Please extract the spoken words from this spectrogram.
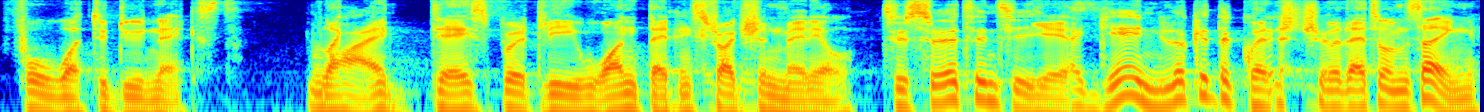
for what to do next. Like Right. desperately want that instruction manual. To certainty. Yes. Again, look at the question. But that's what I'm saying.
